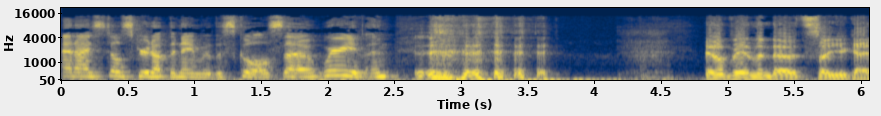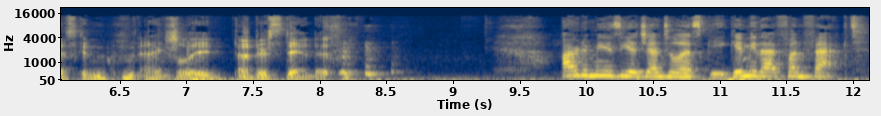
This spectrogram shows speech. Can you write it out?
and I still screwed up the name of the school, so we're even. it'll be in the notes so you guys can actually understand it. Artemisia Gentileschi, give me that fun fact.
